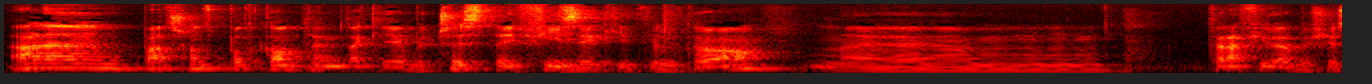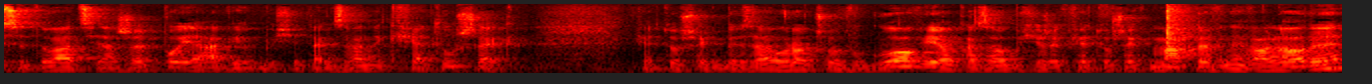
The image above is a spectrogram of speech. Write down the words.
ale patrząc pod kątem takiej jakby czystej fizyki tylko, em, trafiłaby się sytuacja, że pojawiłby się tak zwany kwiatuszek, kwiatuszek by zauroczył w głowie, okazałoby się, że kwiatuszek ma pewne walory.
